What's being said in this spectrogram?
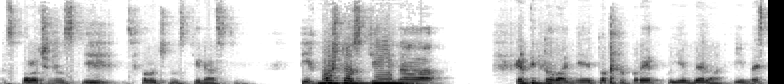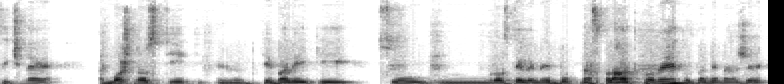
spoločnosti, spoločnosti rastie. Tých možností na kreditovanie tohto projektu je veľa. Investičné možnosti, tie balíky sú rozdelené buď na splátkové, to znamená, že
